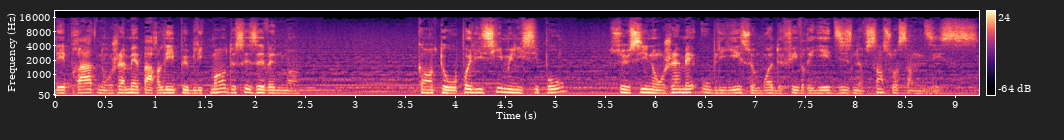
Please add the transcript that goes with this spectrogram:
Les Pratt n'ont jamais parlé publiquement de ces événements. Quant aux policiers municipaux, ceux-ci n'ont jamais oublié ce mois de février 1970.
